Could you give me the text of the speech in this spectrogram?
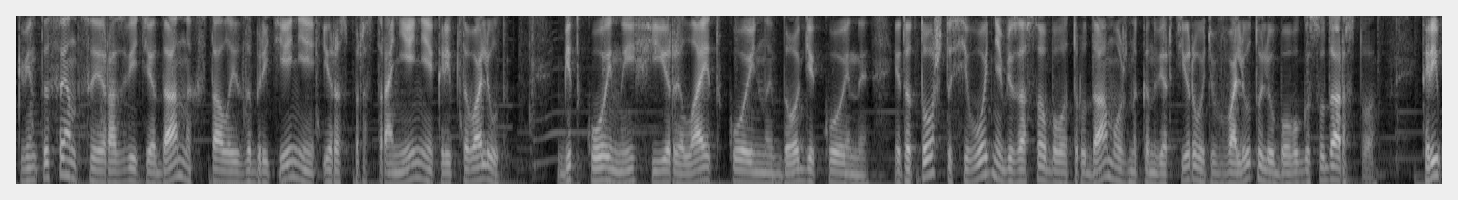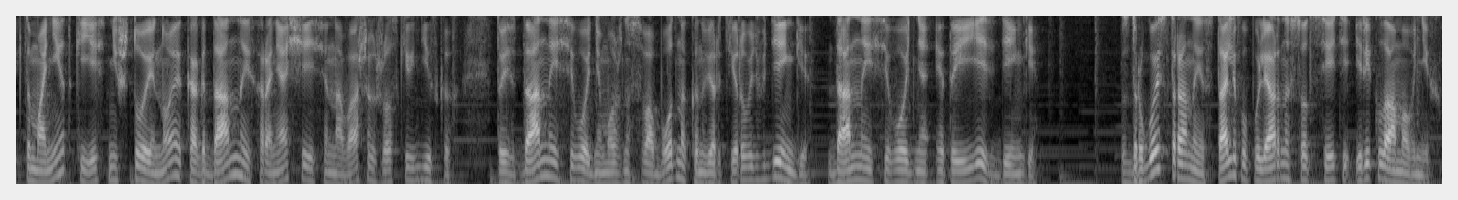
Квинтэссенцией развития данных стало изобретение и распространение криптовалют. Биткоины, эфиры, лайткоины, догикоины – это то, что сегодня без особого труда можно конвертировать в валюту любого государства. Криптомонетки есть не что иное, как данные, хранящиеся на ваших жестких дисках. То есть данные сегодня можно свободно конвертировать в деньги. Данные сегодня – это и есть деньги. С другой стороны, стали популярны соцсети и реклама в них.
